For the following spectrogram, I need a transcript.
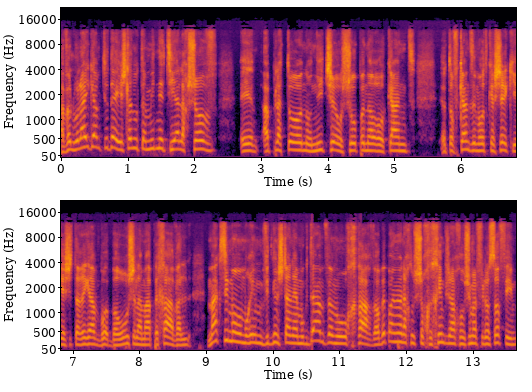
אבל אולי גם, אתה יודע, יש לנו תמיד נטייה לחשוב אה, אפלטון או ניטשה או שופנר או קאנט, טוב, קאנט זה מאוד קשה כי יש את הרגע הברור של המהפכה, אבל מקסימום אומרים ויטגנשטיין היה מוקדם ומאוחר, והרבה פעמים אנחנו שוכחים כשאנחנו חושבים על פילוסופים,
